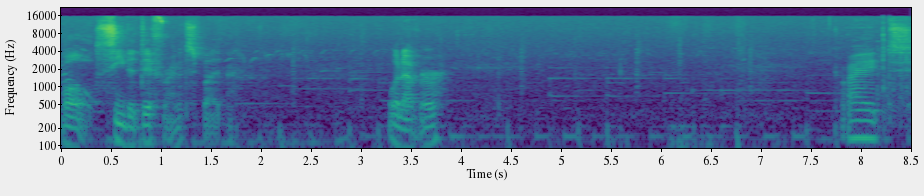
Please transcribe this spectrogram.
Well, see the difference, but whatever. Right,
